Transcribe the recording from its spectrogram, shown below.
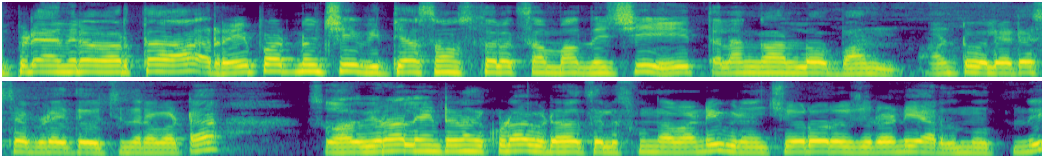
ఇప్పుడే అందిన వార్త రేపటి నుంచి విద్యా సంస్థలకు సంబంధించి తెలంగాణలో బంద్ అంటూ లేటెస్ట్ అప్డేట్ అయితే వచ్చిందనమాట సో ఆ వివరాలు ఏంటనేది కూడా వీడియోలో తెలుసుకుందామండి. వీడియో చివరి రోజు చూడండి అర్థమవుతుంది.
